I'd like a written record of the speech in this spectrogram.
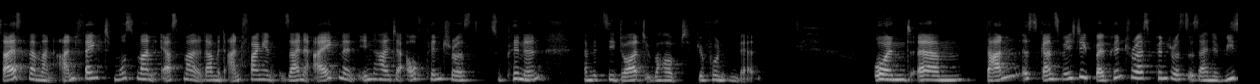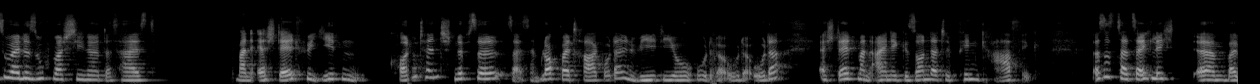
Das heißt, wenn man anfängt, muss man erstmal damit anfangen, seine eigenen Inhalte auf Pinterest zu pinnen, damit sie dort überhaupt gefunden werden. Und ähm, dann ist ganz wichtig bei Pinterest, Pinterest ist eine visuelle Suchmaschine, das heißt, man erstellt für jeden Content-Schnipsel, sei es ein Blogbeitrag oder ein Video oder, oder, oder, erstellt man eine gesonderte Pin-Grafik. Das ist tatsächlich, ähm, bei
